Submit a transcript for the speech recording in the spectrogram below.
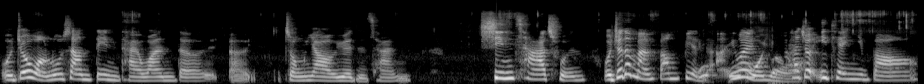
我就网络上订台湾的呃中药月子餐，新插春，我觉得蛮方便的啊，因为它就一天一包。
